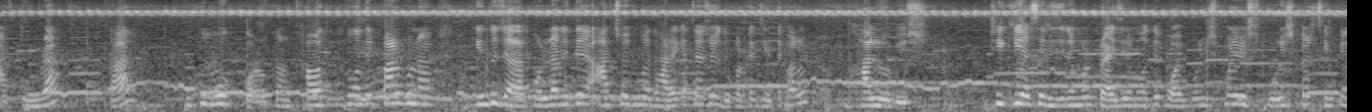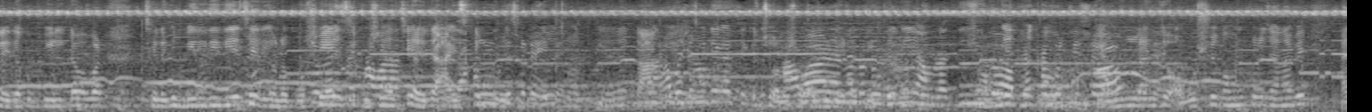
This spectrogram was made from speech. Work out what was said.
আর তোমরা তার উপভোগ করো, কারণ খাওয়াতে তো তোমাদের পারব না। কিন্তু যারা কল্যাণীতে আছো কিংবা ধারে কাছে আছো, ওই দোকানটায় যেতে পারো ভালো বেশ ঠিকই আছে রিজনেবল প্রাইসের মধ্যে পরিষ্কার মানে বেশ পরিষ্কার সিম্পল এই দেখো বিলটাও আবার ছেলেকে বিল দিয়ে দিয়েছে এদিকে আমরা বসেই আছি বসে আছি আর এটা আইসক্রিম করেছে। চলো সবাই ভিডিওটা দেখতে সঙ্গে থাকো কেমন লাগছে অবশ্যই কমেন্ট করে জানাবে। আর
